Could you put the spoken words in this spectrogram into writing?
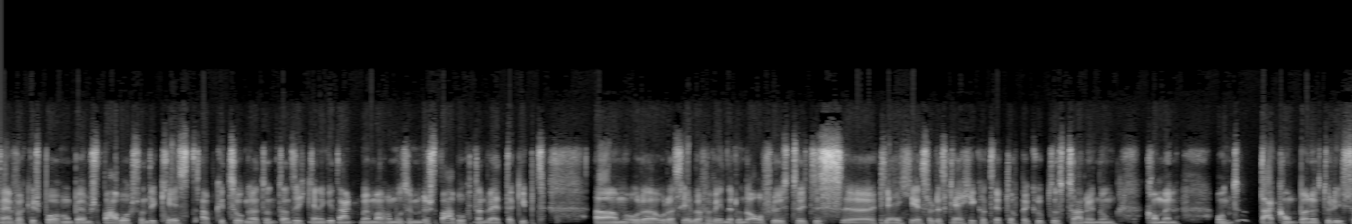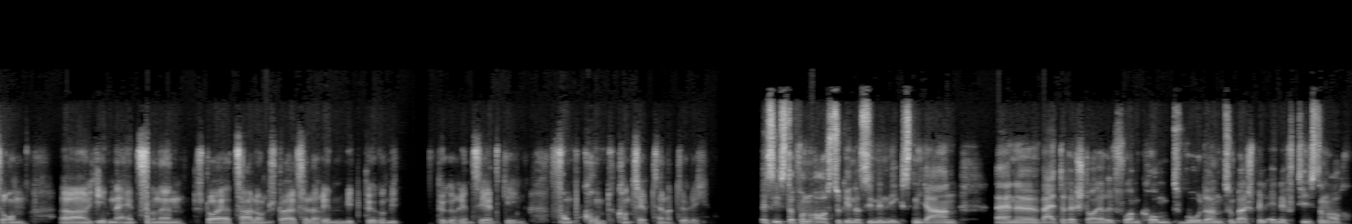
einfach gesprochen beim Sparbuch schon die Käst abgezogen hat und dann sich keine Gedanken mehr machen muss, wenn man das Sparbuch dann weitergibt ähm, oder, oder selber verwendet und auflöst, soll das äh, gleiche, soll das gleiche Konzept auch bei Kryptos zur Anwendung kommen. Und da kommt man natürlich schon äh, jeden einzelnen Steuerzahler und Steuerzahlerin, Mitbürger und Mitbürgerin sehr entgegen. Vom Grundkonzept her natürlich. Es ist davon auszugehen, dass in den nächsten Jahren eine weitere Steuerreform kommt, wo dann zum Beispiel NFTs dann auch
